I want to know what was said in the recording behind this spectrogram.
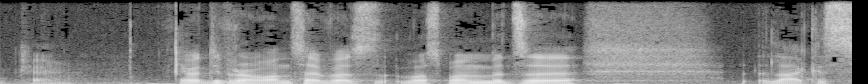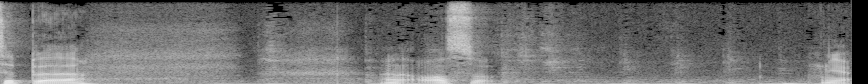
Okay. There were different ones. There was was one with a like a zipper, and also, yeah.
